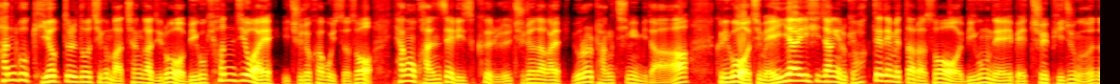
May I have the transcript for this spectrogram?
한국 기업들도 지금 마찬가지로 미국 현지화에 이 주력하고 있어서 향후 관세 리스크를 줄여나갈 요럴 방침입니다. 그리고 지금 AI 시장이 이렇게 확대됨에 따라서 미국 내의 매출 비중은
